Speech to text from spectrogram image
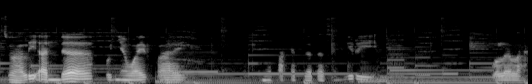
Kecuali anda punya wifi punya paket data sendiri. Bolehlah.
